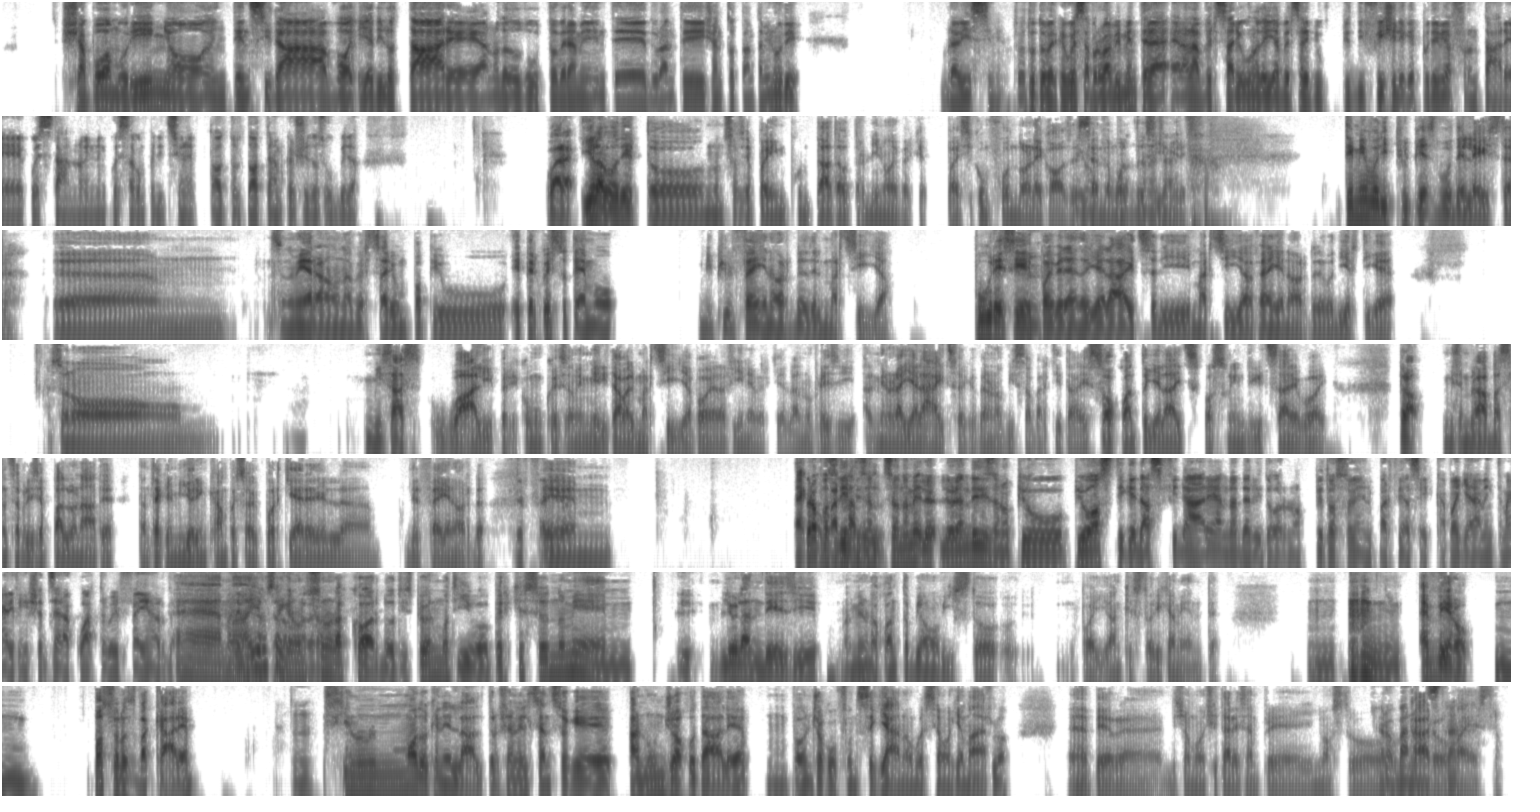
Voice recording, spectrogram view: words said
chapeau a Mourinho, intensità, voglia di lottare, hanno dato tutto veramente durante i 180 minuti. Bravissimi, soprattutto perché questa probabilmente era l'avversario, uno degli avversari più, più difficili che potevi affrontare quest'anno in, in questa competizione, tolto il Tottenham che è uscito subito. Guarda, io l'avevo detto, non so se poi in puntata o tra di noi, perché poi si confondono le cose, si essendo molto simili. Esatto. Temevo di più il PSV dell'Eister. Ehm, secondo me era un avversario un po' più... E per questo temo di più il Feyenoord del Marsiglia. Pure se mm. poi vedendo gli highlights di Marsiglia Feyenoord devo dirti che sono mi sa uguali perché comunque secondo me meritava il Marsiglia poi alla fine perché l'hanno presi almeno dagli highlights perché però non ho visto la partita e so quanto gli highlights possono indirizzare poi però mi sembrava abbastanza presi a pallonate tant'è che il migliore in campo è stato il portiere del, del Feyenoord, del Feyenoord. Ehm, Ecco, Però posso dirti, di... secondo me le, le olandesi sono più, più, ostiche da sfidare andata e ritorno, piuttosto che in partita secca. Poi chiaramente magari finisce 0-4 per il Feyenoord. Eh, ma io lo sai roba, che non però. sono d'accordo, ti spiego il motivo, perché secondo me le olandesi, almeno da quanto abbiamo visto, poi anche storicamente, è vero, possono svaccare, mm. sia in un modo che nell'altro, cioè nel senso che hanno un gioco tale, un po' un gioco fonsechiano possiamo chiamarlo, eh, per eh, diciamo citare sempre il nostro Roba caro nostra. maestro,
